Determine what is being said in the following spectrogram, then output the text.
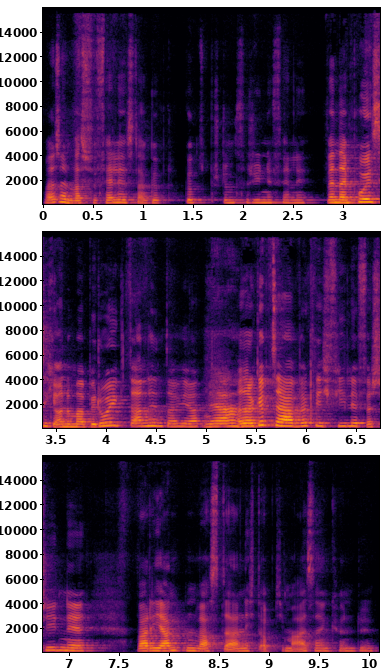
weiß nicht, was für Fälle es da gibt. Gibt es bestimmt verschiedene Fälle. Wenn dein Puls sich auch nochmal beruhigt dann hinterher. Ja. Also da gibt es ja wirklich viele verschiedene Varianten, was da nicht optimal sein könnte.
